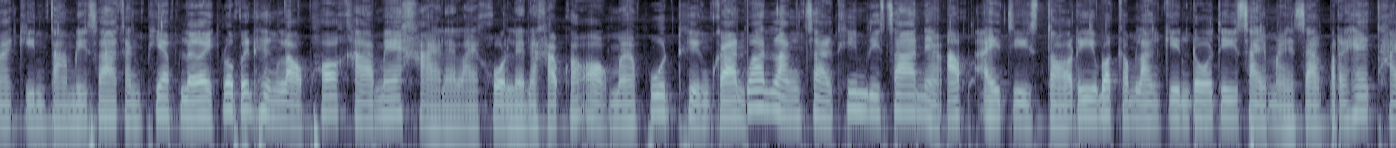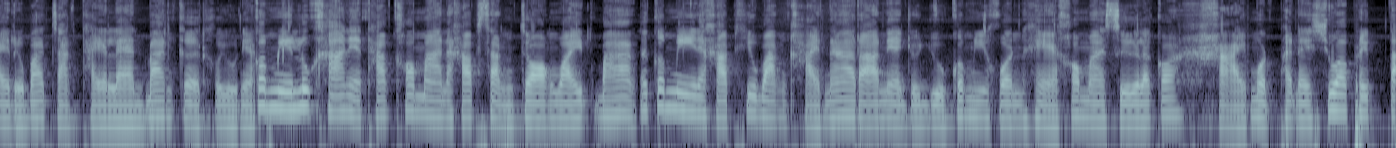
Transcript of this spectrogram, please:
มากินตามลิซ่ากันเพียบเลยรวมไปถึงเหล่าพ่อค้าแม่ขายหลาย ๆ คนเลยนะครับก็ออกมาพูดถึงกันว่าหลังจากที่ลิซ่าเนี่ยอัพ IG Story ว่ากำลังกินโรตีสายไหมจากประเทศไทย หรือว่าจากไทยแลนด์บ้านเกิดเขาอยู่เนี่ยก็มีลูกค้าเนี่ยทักเข้ามานะครับสั่งจองไว้บ้าง แล้วก็มีนะครับที่วางขายหน้าร้านเนี่ยอยู่ๆก็มีคนแห่เข้ามาซื้อ แล้วก็ขายหมดภายในชั่วพริบต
